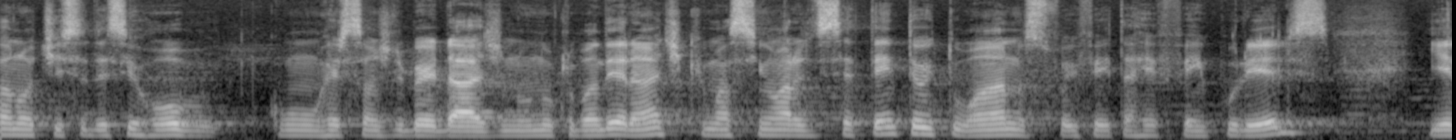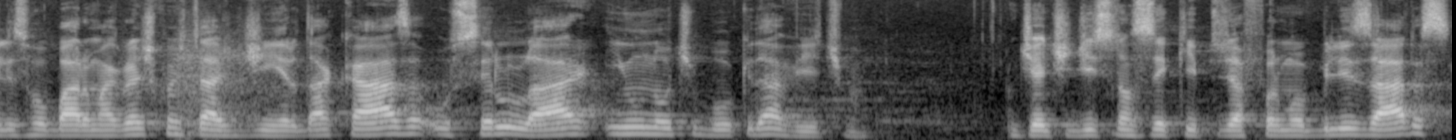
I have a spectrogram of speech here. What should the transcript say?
a notícia desse roubo com restrição de liberdade no Núcleo Bandeirante, que uma senhora de 78 anos foi feita refém por eles, e eles roubaram uma grande quantidade de dinheiro da casa, o celular e um notebook da vítima. Diante disso, nossas equipes já foram mobilizadas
